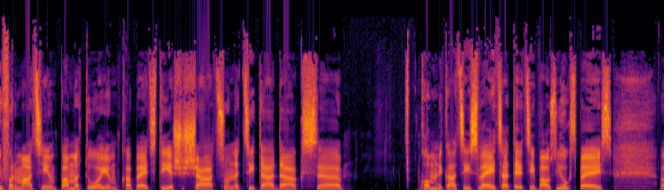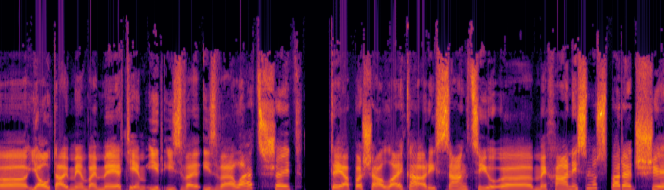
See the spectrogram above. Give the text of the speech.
informāciju un pamatojumu, kāpēc tieši šāds un ne citādāks uh, komunikācijas veids attiecībā uz ilgspējas jautājumiem vai mērķiem ir izvē, izvēlēts šeit. Tajā pašā laikā arī sankciju uh, mehānismus paredz šie,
